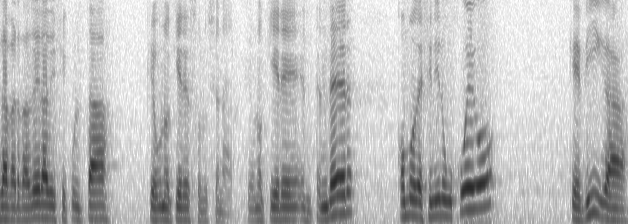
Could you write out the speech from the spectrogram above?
la verdadera dificultad que uno quiere solucionar, que uno quiere entender cómo definir un juego que diga,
